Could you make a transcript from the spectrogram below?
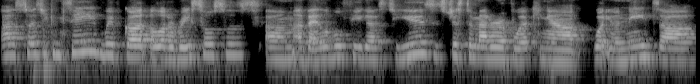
Uh, so as you can see, we've got a lot of resources um, available for you guys to use. It's just a matter of working out what your needs are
